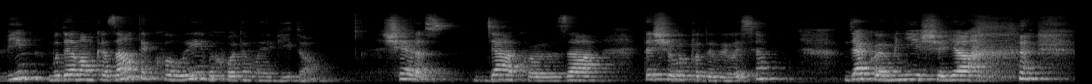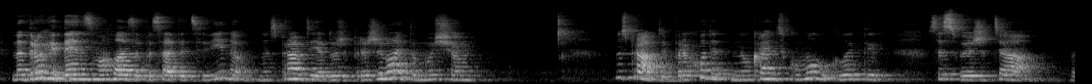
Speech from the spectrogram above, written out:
він буде вам казати, коли виходить моє відео. Ще раз дякую за те, що ви подивилися. Дякую мені, що я на другий день змогла записати це відео. Насправді я дуже переживаю, тому що ну, справді переходити на українську мову, коли ти все своє життя е,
